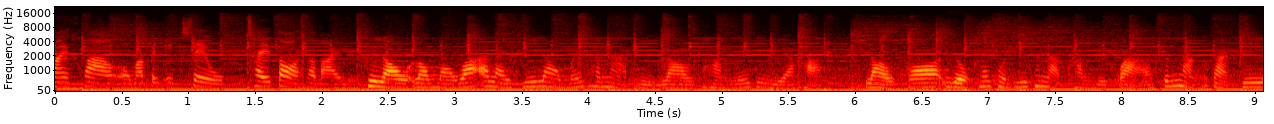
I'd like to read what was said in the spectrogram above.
MyCloud ออกมาเป็น Excel ใช้ต่อสบายเลย คือเราเรามองว่าอะไรที่เราไม่ถนัดหรือเราทำไม่ดีอะค่ะ เราก็ยกให้คนที่ถนัดทำดีกว่า ซึ่งหลังจากที่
